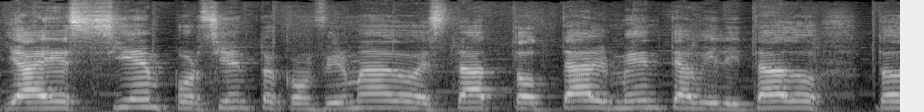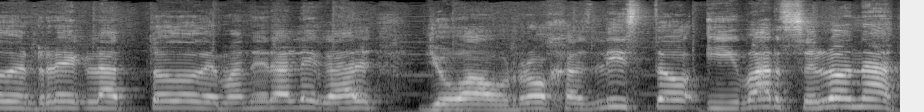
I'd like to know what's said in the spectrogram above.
ya es 100% confirmado, está totalmente habilitado, todo en regla, todo de manera legal. Joao Rojas listo y Barcelona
